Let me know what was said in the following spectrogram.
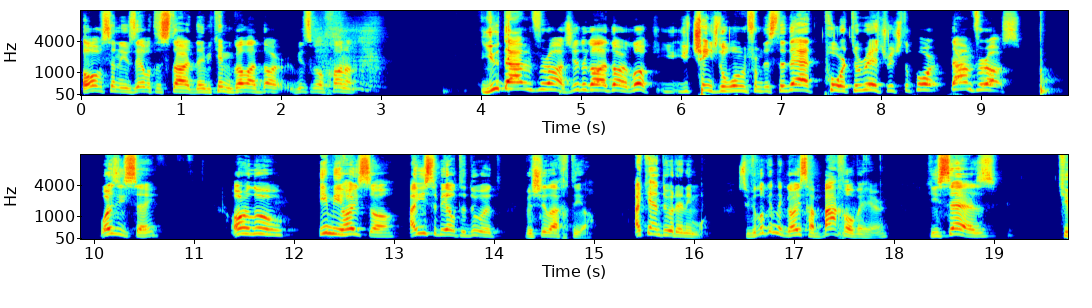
all of a sudden he was able to start. Then he became Galadar. Yitzchak Elchanan. You daven for us. You're the Galadar. Look, you, you changed the woman from this to that, poor to rich, rich to poor. Daven for us. What does he say? Orlu, imi hoisa, I used to be able to do it, v'shilachtia. I can't do it anymore. So if you look in the Gois Habach over here, he says, I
